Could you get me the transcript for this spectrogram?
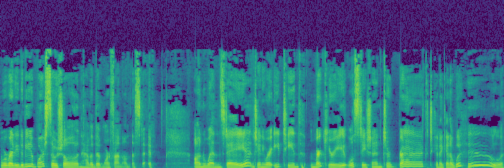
We're ready to be more social and have a bit more fun on this day. On Wednesday, January 18th, Mercury will station direct. Can I get a woohoo?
